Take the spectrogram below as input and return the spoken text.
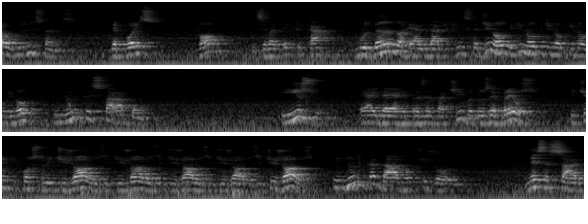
alguns instantes. Depois volta e você vai ter que ficar mudando a realidade física de novo, de novo, de novo, de novo, de novo, e nunca estará bom. E isso é a ideia representativa dos hebreus que tinham que construir tijolos e tijolos e tijolos e tijolos e tijolos e nunca davam o tijolo necessário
